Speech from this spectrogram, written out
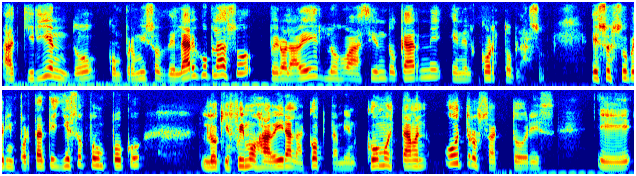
adquiriendo compromisos de largo plazo, pero a la vez los va haciendo carne en el corto plazo. Eso es súper importante y eso fue un poco lo que fuimos a ver a la COP también, cómo estaban otros actores eh,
